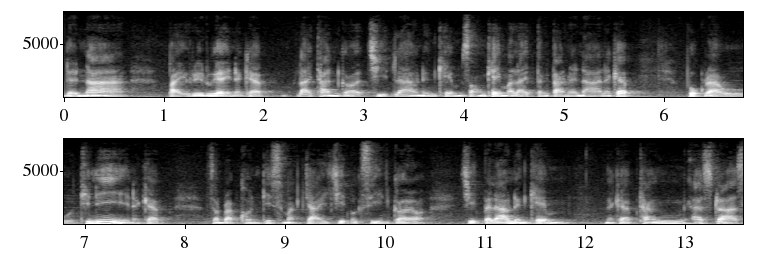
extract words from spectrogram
เดินหน้า ไปเรื่อยๆนะครับ หลายท่านก็ฉีดแล้ว 1 เข็ม 2 เข็มอะไรต่างๆนานานะครับ พวกเราที่นี่นะครับสำหรับคนที่สมัครใจฉีดวัคซีนก็ฉีดไปแล้ว 1 เข็มนะครับทั้ง a s t r a z เซ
